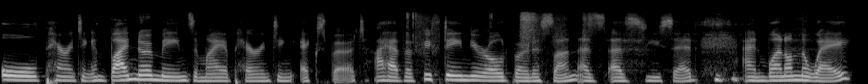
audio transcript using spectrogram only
all parenting and by no means am i a parenting expert i have a 15 year old bonus son as as you said and one on the way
